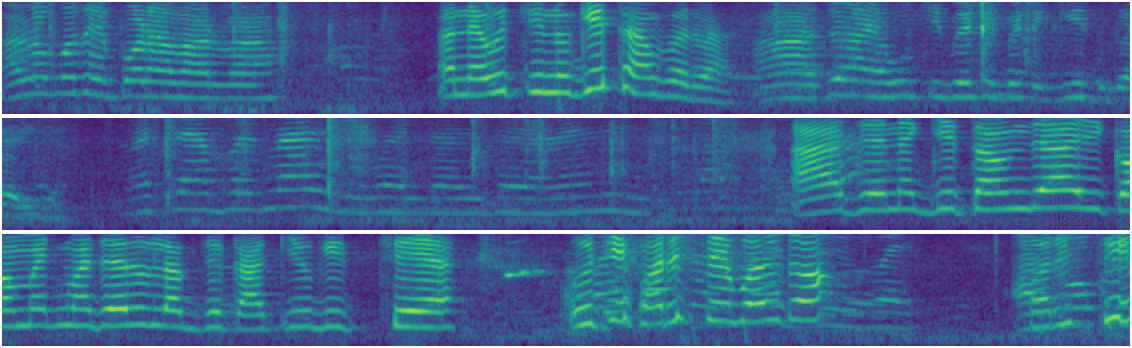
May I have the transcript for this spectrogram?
હાલો બધા પડાવારવા અને ઊંચીનું ગીત સાંભળવા. હા જો અહીંયા ઊંચી બેઠી બેઠી ગીત ગાય છે. આ જેને ગીત સમજાય એ કમેન્ટમાં જરૂર લખજો કે ગીત છે. ઊંચી ફરીથી બોલ તો. ફરીથી?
